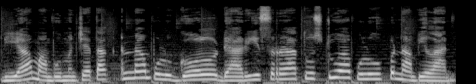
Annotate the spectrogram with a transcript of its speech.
Dia mampu mencetak 60 gol dari 120 penampilan.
